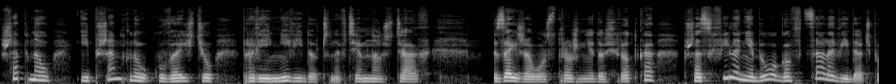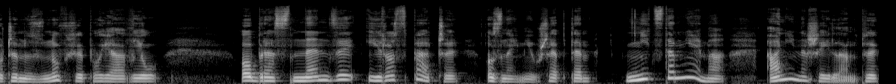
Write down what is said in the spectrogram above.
Szepnął i przemknął ku wejściu, prawie niewidoczny w ciemnościach. Zajrzał ostrożnie do środka, przez chwilę nie było go wcale widać, po czym znów się pojawił. Obraz nędzy i rozpaczy, oznajmił szeptem. Nic tam nie ma, ani naszej lampy,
